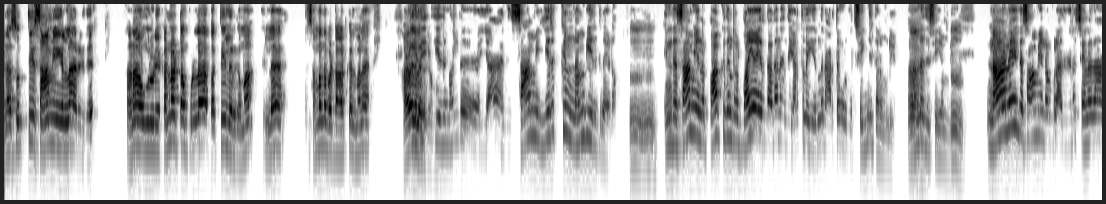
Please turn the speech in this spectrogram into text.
ஏன்னா சுத்தி சாமிகள்லாம் இருக்குது. ஆனா உங்களுடைய கண்ணோட்டம் ஃபுல்லா பக்தியில இருக்குமா? இல்ல சம்பந்தப்பட்ட ஆட்கள் மேல அழகுல இது- வந்து யா சாமி இருக்குன்னு நம்பி இருக்கிற இடம். இந்த சாமி என்ன பாக்குதுன்ற பயம் இருந்தா தானே இந்த இடத்துல இருந்து நான் அடுத்தவங்களுக்கு செஞ்சு தர முடியும். நல்லது செய்ய முடியும். நானே இந்த சாமியை நம்பல. அது வெறும் சிலைதான்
